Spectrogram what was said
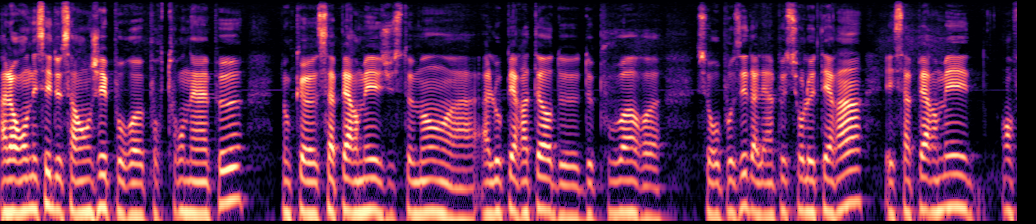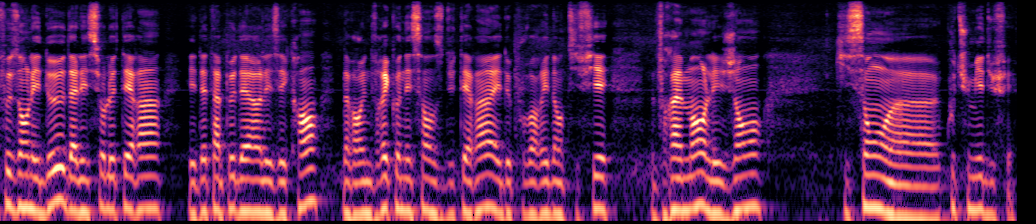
Alors on essaye de s'arranger pour, euh, pour tourner un peu, donc ça permet justement à, l'opérateur de, de, pouvoir se reposer, d'aller un peu sur le terrain, et ça permet, en faisant les deux, d'aller sur le terrain et d'être un peu derrière les écrans, d'avoir une vraie connaissance du terrain et de pouvoir identifier vraiment les gens qui sont euh, coutumiers du fait.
